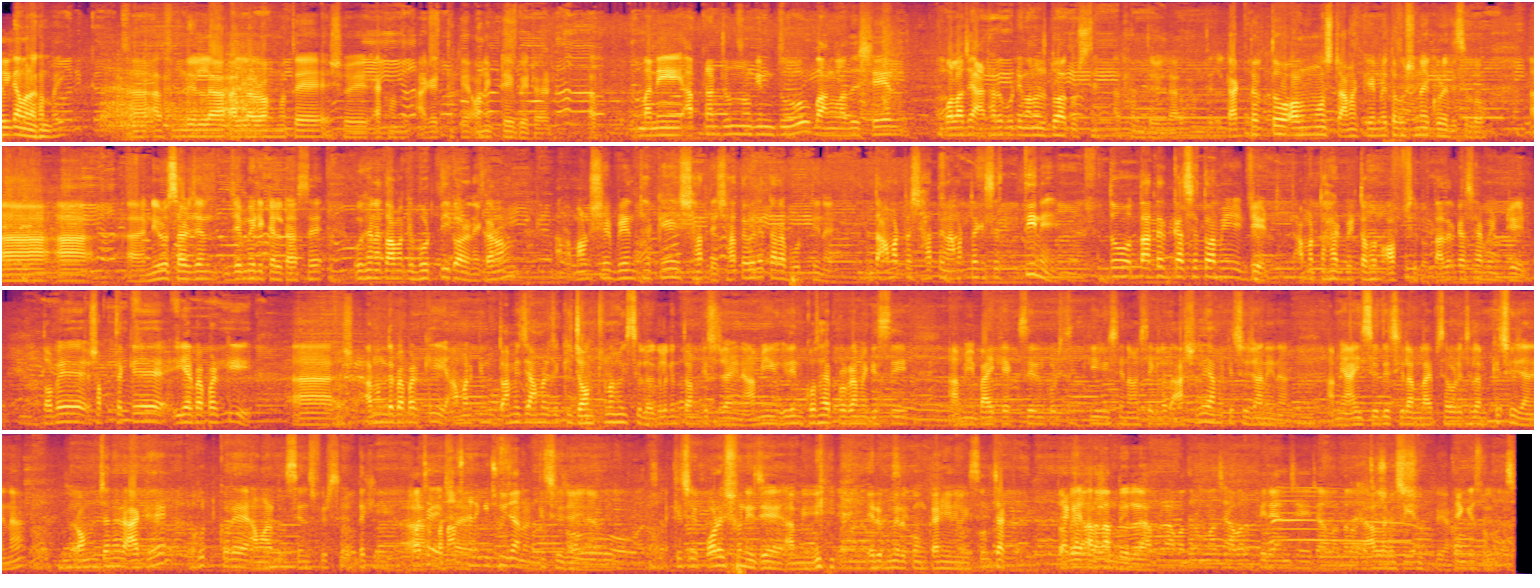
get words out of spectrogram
শরীর কেমন এখন ভাই? আলহামদুলিল্লাহ আল্লাহর রহমতে শরীর এখন আগের থেকে অনেকটাই বেটার মানে আপনার জন্য কিন্তু বাংলাদেশের বলা যায় আঠারো কোটি মানুষ দোয়া করছে। আলহামদুলিল্লাহ আলহামদুলিল্লাহ। ডাক্তার তো অলমোস্ট আমাকে মৃত ঘোষণাই করে দিছিল। নিউরোসার্জন যে মেডিকেলটা আছে ওইখানে তো আমাকে ভর্তি করে নাই কারণ মানুষের ব্রেন থাকে সাথে সাথে হলে তারা ভর্তি নেয়। কিন্তু আমারটা সাথে না, আমারটা গেছে তিনে। তো তাদের কাছে তো আমি ডেড আমার তো হার্টবিট তখন অফ ছিল, তাদের কাছে আমি ডেড তবে সব থেকে ইয়ার ব্যাপার কি আনন্দের ব্যাপার কি, আমার কিন্তু, আমি যে, আমার যে কি যন্ত্রণা হয়েছিল, এগুলো কিন্তু আমি কিছু জানি না। আমি ওই দিন কোথায় প্রোগ্রামে গেছি আমি বাইক অ্যাক্সিডেন্ট করছি কী হয়েছে না তো আসলেই আমি কিছু জানি না। আমি আইসিউতে ছিলাম লাইফ সাপোর্টে ছিলাম কিছুই জানি না। রমজানের আগে হুট করে আমার সেন্স ফিরছে দেখি আচ্ছা কিছুই জানেন না? কিছুই জানি না আচ্ছা। কিছুই পরে শুনি যে আমি এরকম এরকম কাহিনী হয়েছে যাক তবে আলহামদুলিল্লাহ। আমাদের মাঝে আবার ফিরে আনছে এটা আল্লাহ কাছে শুকরিয়া। Thank you so much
